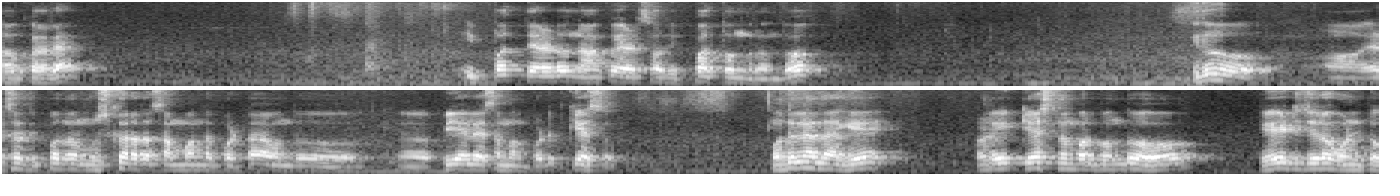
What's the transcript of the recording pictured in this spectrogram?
ನೌಕರರೇ. ಇಪ್ಪತ್ತೆರಡು ನಾಲ್ಕು ಎರಡು ಸಾವಿರದ ಇಪ್ಪತ್ತೊಂದರಂದು ಇದು ಎರಡು ಸಾವಿರದ ಇಪ್ಪತ್ತೊಂದು ಮುಷ್ಕರದ ಸಂಬಂಧಪಟ್ಟ ಒಂದು ಪಿ ಎಲ್ ಎ ಸಂಬಂಧಪಟ್ಟಿದ್ದ ಕೇಸು. ಮೊದಲನೇದಾಗಿ, ನೋಡಿ, ಕೇಸ್ ನಂಬರ್ ಬಂದು eight zero one two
